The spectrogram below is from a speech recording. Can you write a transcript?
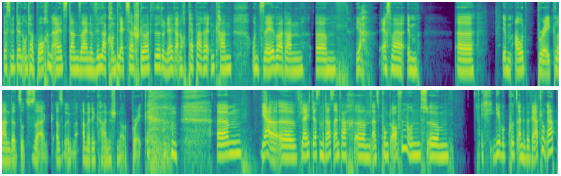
das wird dann unterbrochen, als dann seine Villa komplett zerstört wird und er gerade noch Pepper retten kann und selber dann, ähm, ja, erstmal im, äh, im Outbreak landet, sozusagen. Also im amerikanischen Outbreak. ähm, ja, äh, vielleicht lassen wir das einfach ähm, als Punkt offen und ähm, ich gebe kurz eine Bewertung ab.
